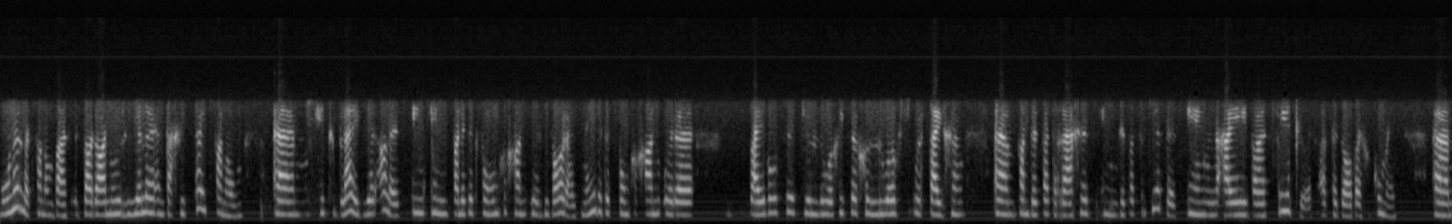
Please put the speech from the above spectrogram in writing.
wonderlik van hom was is dat daai morele integriteit van hom ehm um, het gebly deur alles en en want dit het vir hom gegaan oor die waarheid, né? Nee? Dit het vir hom gegaan oor 'n Bybelse teologiese geloofs-oortuiging ehm um, van dit wat reg is en dit wat verkeerd is en hy was vreesloos as dit daarby gekom het. Ehm um,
